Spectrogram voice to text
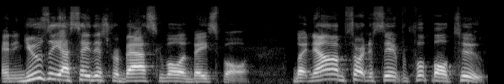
And usually I say this for basketball and baseball, but now I'm starting to say it for football too.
